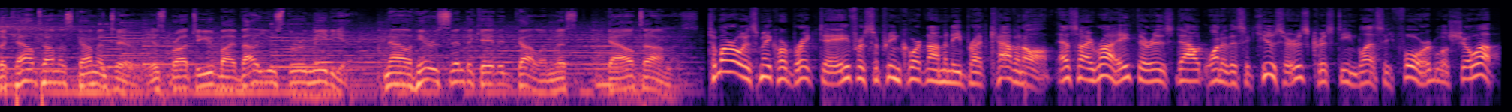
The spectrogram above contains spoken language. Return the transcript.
The Cal Thomas Commentary is brought to you by Values Through Media. Now, here's syndicated columnist Cal Thomas. Tomorrow is make or break day for Supreme Court nominee Brett Kavanaugh. As I write, there is doubt one of his accusers, Christine Blasey Ford, will show up.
